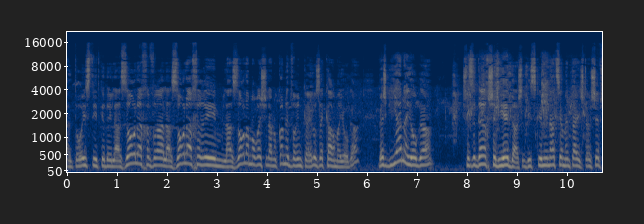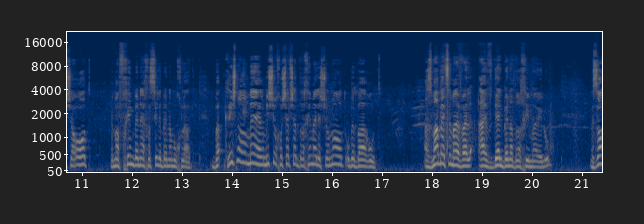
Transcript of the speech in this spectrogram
אלטרואיסטית כדי לעזור לחברה, לעזור לאחרים, לעזור למורה שלנו, כל מיני דברים כאלו, זה קרמה יוגה. ויש גיאנה יוגה, שזה דרך של ידע, של דיסקרימינציה מנטלית, שאתה יושב שעות ומבחין בין היחסי לבין המוחלט. קרישנה אומר, מי שחושב שהדרכים האלה שונות הוא בבערות. אז מה בעצם ההבדל בין הדרכים האלו? וזו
